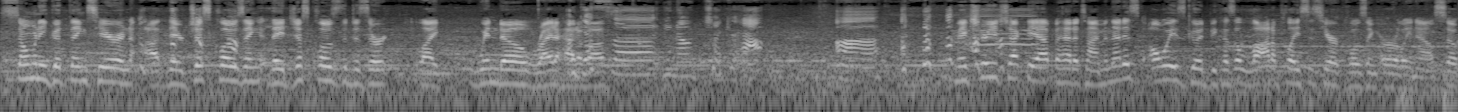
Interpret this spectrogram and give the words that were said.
so many good things here, and uh, they're just closing. They just closed the dessert like window right ahead I of guess, us. uh, you know, check your app. Uh, Make sure you check the app ahead of time, and that is always good because a lot of places here are closing early now. So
